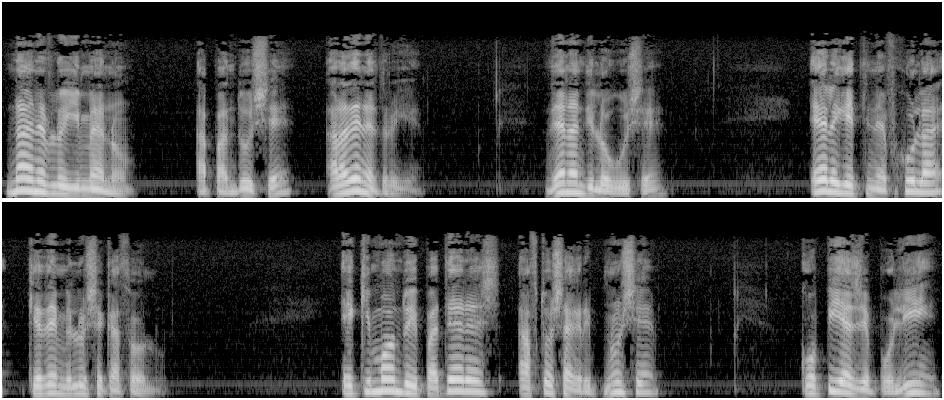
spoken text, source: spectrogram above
«Να είναι ευλογημένο», απαντούσε, αλλά δεν έτρωγε. Δεν αντιλογούσε, έλεγε την ευχούλα και δεν μιλούσε καθόλου. Εκοιμώντο οι πατέρες, αυτός αγρυπνούσε, κοπίαζε πολύ,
